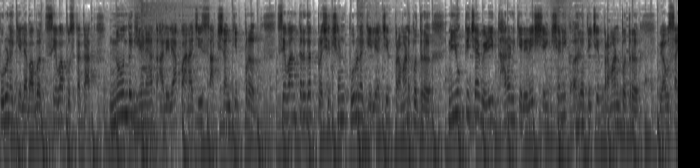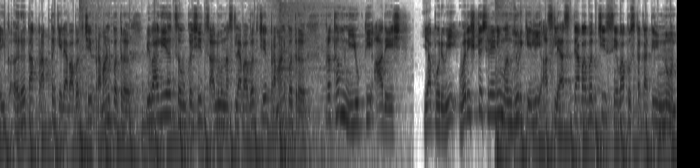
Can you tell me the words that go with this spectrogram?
पूर्ण केल्याबाबत सेवा पुस्तकात नोंद घेण्यात आलेल्या पानाची साक्षांकित प्रत सेवांतर्गत प्रशिक्षण पूर्ण केल्याचे प्रमाणपत्र नियुक्तीच्या वेळी धारण केलेले शैक्षणिक अर्हतेचे प्रमाणपत्र व्यावसायिक अर्हता प्राप्त केल्याबाबतचे प्रमाणपत्र प्रमाणपत्र. विभागीय चौकशी चालू नसल्याबाबतचे प्रमाणपत्र. प्रथम नियुक्ती आदेश यापूर्वी वरिष्ठ श्रेणी मंजूर केली असल्यास त्याबाबतची सेवा पुस्तकातील नोंद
